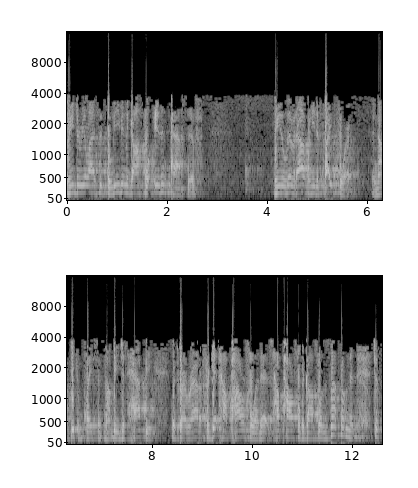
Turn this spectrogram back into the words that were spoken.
We need to realize that believing the gospel isn't passive. We need to live it out. We need to fight for it and not be complacent, not be just happy with where we're at, or forget how powerful it is, how powerful the gospel is. It's not something that just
